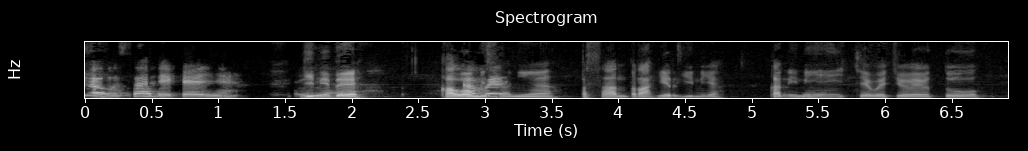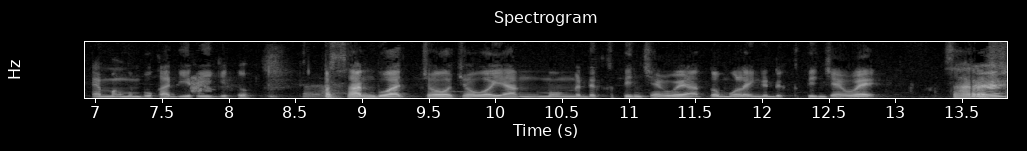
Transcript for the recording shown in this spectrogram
Enggak usah deh kayaknya. Gini iya. deh. Kalau misalnya pesan terakhir gini ya. Kan ini cewek-cewek tuh emang membuka diri gitu. Pesan buat cowok-cowok yang mau ngedeketin cewek atau mulai ngedeketin cewek, seharus,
